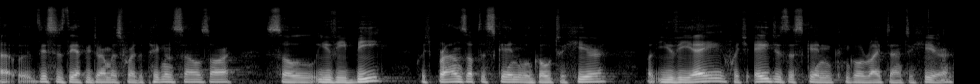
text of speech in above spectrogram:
Uh, this is the epidermis where the pigment cells are. So UVB, which browns up the skin, will go to here. But UVA, which ages the skin, can go right down to here.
